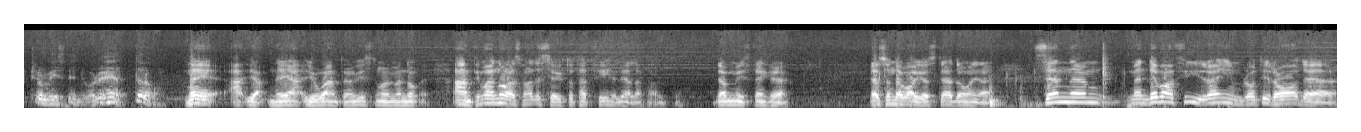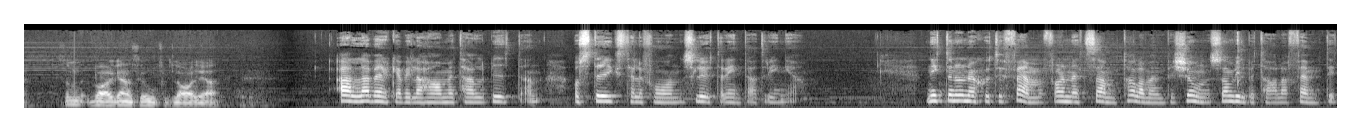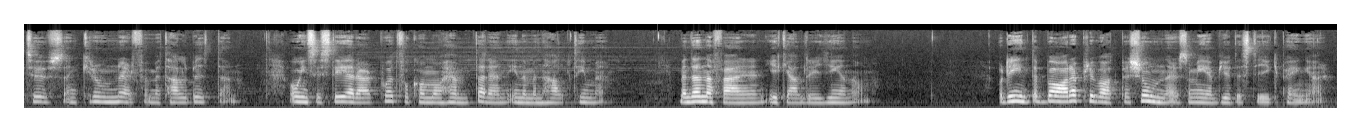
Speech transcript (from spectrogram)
De visste inte vad du hette då? Nej, ja, nej jo antagligen visste man men de, Antingen var det några som hade sökt och tagit fel i alla fall. Jag misstänker det. Eftersom det var just det då. Ja. Sen, ehm, men det var fyra inbrott i rad där som var ganska oförklarliga. Alla verkar vilja ha metallbiten och Stigs telefon slutar inte att ringa. 1975 får han ett samtal av en person som vill betala 50 000 kronor för metallbiten och insisterar på att få komma och hämta den inom en halvtimme. Men den affären gick aldrig igenom. Och det är inte bara privatpersoner som erbjuder Stig pengar.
